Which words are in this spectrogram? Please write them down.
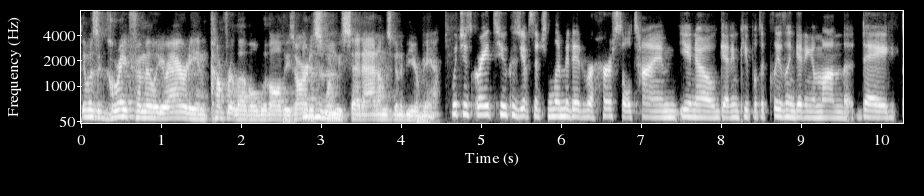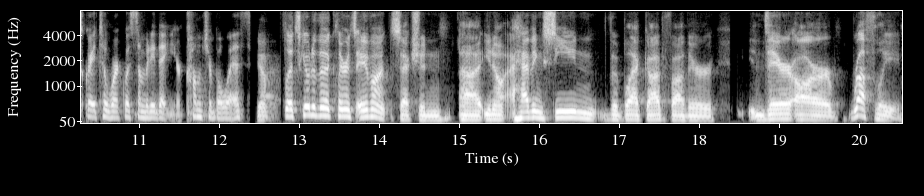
there was a great familiarity and comfort level with all these artists mm-hmm. when we said Adam's going to be your band. Which is great too, because you have such limited rehearsal time, you know, getting people to Cleveland, getting them on the day. It's great to work with somebody that you're comfortable with. Yep. Let's go to the Clarence Avant section. Uh, you know, having seen the Black Godfather, there are roughly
